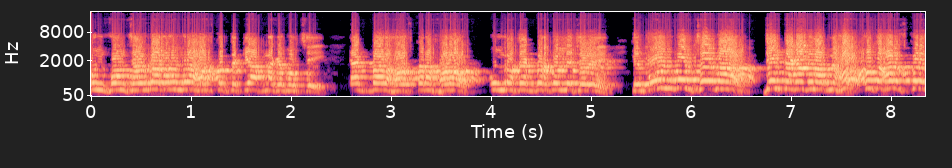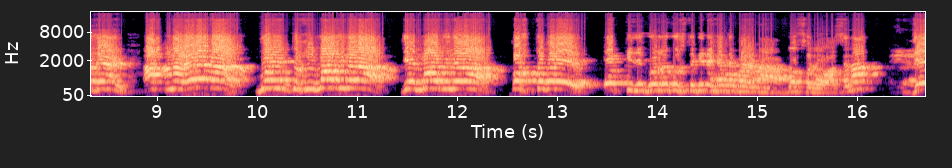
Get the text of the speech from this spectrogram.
উনপঞ্চাশ বার উমরা হজ করতে কে আপনাকে বলছে? একবার হজ করা ফরজ, উমরা তো একবার করলে চলে। কিন্তু উনপঞ্চাশ বার যে টাকাগুলো আপনি হজ করতে খরচ করেছেন, আপনার এলাকার গরিব দুঃখী মা বোনেরা, যে মা বোনেরা কষ্ট করে এক কেজি গরুর কিনে খেতে পারে না, বছরেও আছে না? যে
